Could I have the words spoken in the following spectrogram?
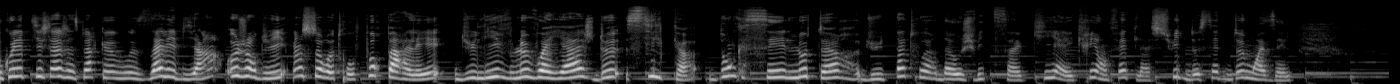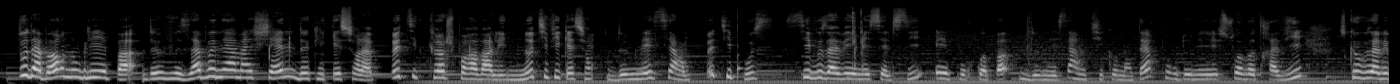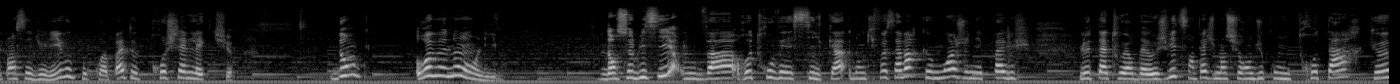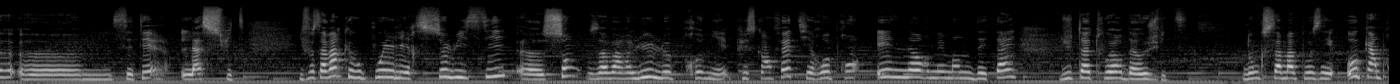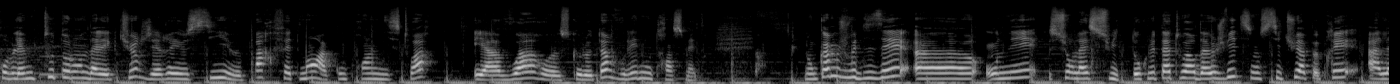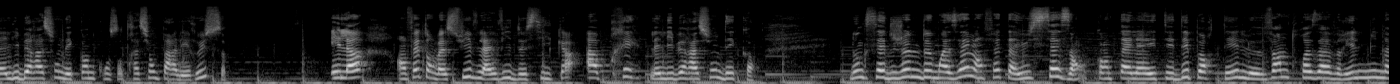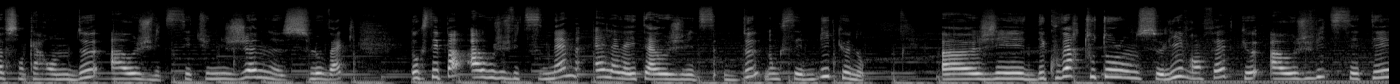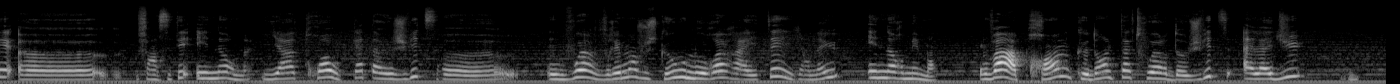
Coucou les petits chats, j'espère que vous allez bien. Aujourd'hui, on se retrouve pour parler du livre Le voyage de Silka. Donc, c'est l'auteur du tatoueur d'Auschwitz qui a écrit en fait la suite de cette demoiselle. Tout d'abord, n'oubliez pas de vous abonner à ma chaîne, de cliquer sur la petite cloche pour avoir les notifications, de me laisser un petit pouce si vous avez aimé celle-ci et pourquoi pas de me un petit commentaire pour donner soit votre avis, ce que vous avez pensé du livre ou pourquoi pas de prochaines lectures. Donc, revenons au livre. Dans celui-ci, on va retrouver Silka. Donc, il faut savoir que moi, je n'ai pas lu le tatoueur d'Auschwitz. En fait, je m'en suis rendu compte trop tard que euh, c'était la suite. Il faut savoir que vous pouvez lire celui-ci euh, sans avoir lu le premier, puisqu'en fait, il reprend énormément de détails du tatoueur d'Auschwitz. Donc ça m'a posé aucun problème tout au long de la lecture. J'ai réussi euh, parfaitement à comprendre l'histoire et à voir euh, ce que l'auteur voulait nous transmettre. Donc comme je vous disais, on est sur la suite. Donc le tatoueur d'Auschwitz, on se situe à peu près à la libération des camps de concentration par les Russes. Et là, en fait, on va suivre la vie de Silka après la libération des camps. Donc cette jeune demoiselle, en fait, a eu 16 ans quand elle a été déportée le 23 avril 1942 à Auschwitz. C'est une jeune Slovaque. Donc c'est pas Auschwitz même, elle, elle a été à Auschwitz 2, donc c'est Biquenau. Euh, j'ai découvert tout au long de ce livre en fait que Auschwitz c'était, euh, c'était énorme. Il y a trois ou quatre à Auschwitz. Euh, on voit vraiment jusqu'où l'horreur a été, il y en a eu énormément. On va apprendre que dans le tatoueur d'Auschwitz, elle a dû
